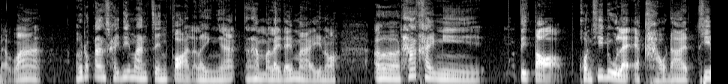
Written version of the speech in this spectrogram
แบบว่า เออต้องการใช้ Demand Gen ก่อนอะไรเงี้ย จะทำอะไรได้ไหมเนาะเออถ้าใครมีติดต่อ คนที่ดูแล Account ได้ที่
